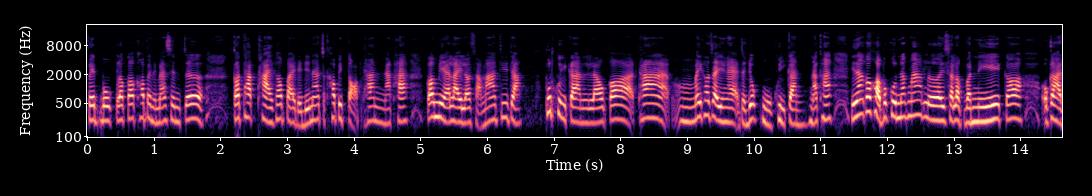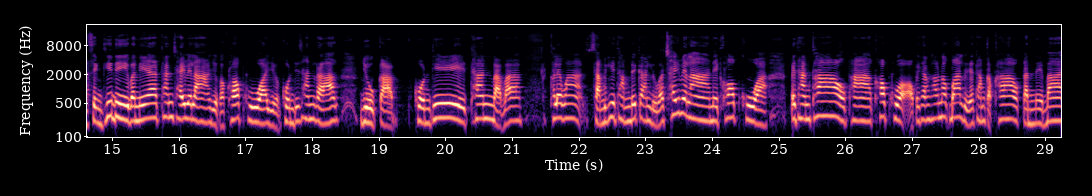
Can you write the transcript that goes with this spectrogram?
Facebook แล้วก็เข้าไปใน Messenger ก็ทักทายเข้าไปเดี๋ยวดีน่าจะเข้าไปตอบท่านนะคะ ก็มีอะไรเราสามารถที่จะพูดคุยกันแล้วก็ถ้าไม่เข้าใจยังไงอาจจะยกหูคุยกันนะคะดีน่าก็ขอบพระคุณมากๆเลยสำหรับวันนี้ก็โอกาสสิ่งที่ดีวันนี้ท่านใช้เวลาอยู่กับครอบครัว อยู่กับคนที่ท่านรัก อยู่กับคนที่ท่านแบบว่า เขาเรียกว่าสามัคคีทำด้วยกัน หรือว่าใช้เวลาในครอบครัว ไปทานข้าว พาครอบครัวออกไปทานข้าวนอกบ้าน หรือจะทำกับข้าวกันในบ้าน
